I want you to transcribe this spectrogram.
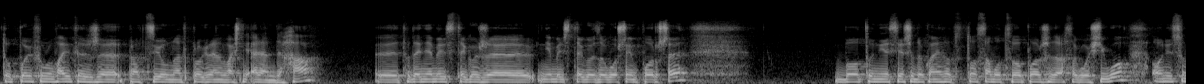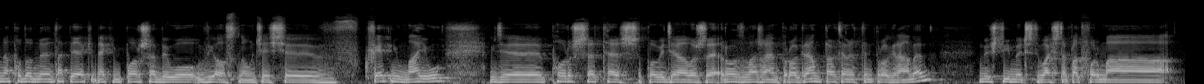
to poinformowali też, że pracują nad programem właśnie LMDH. Y, tutaj nie mylić z tego, że nie mylić z tego z ogłoszeniem Porsche, bo to nie jest jeszcze dokładnie to, to samo, co Porsche teraz ogłosiło. Oni są na podobnym etapie, jak, na jakim Porsche było wiosną, gdzieś y, w kwietniu, maju, gdzie Porsche też powiedziało, że rozważałem program, pracują nad tym programem. Myślimy, czy właśnie ta platforma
